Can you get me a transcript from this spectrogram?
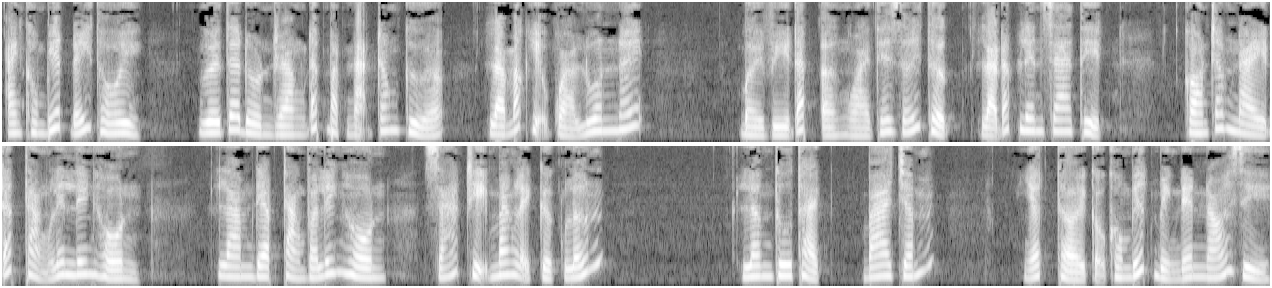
anh không biết đấy thôi người ta đồn rằng đắp mặt nạ trong cửa là mắc hiệu quả luôn đấy. Bởi vì đắp ở ngoài thế giới thực là đắp lên da thịt, còn trong này đắp thẳng lên linh hồn. Làm đẹp thẳng vào linh hồn, giá trị mang lại cực lớn. Lâm thu thạch, ba chấm. Nhất thời cậu không biết mình nên nói gì.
